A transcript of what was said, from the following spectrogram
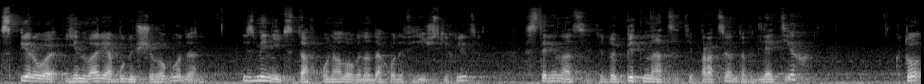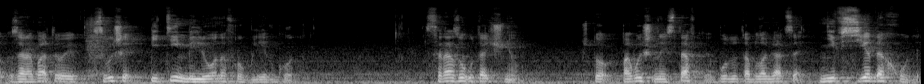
С 1 января будущего года изменить ставку налога на доходы физических лиц с 13 до 15 процентов для тех, кто зарабатывает свыше 5 миллионов рублей в год. Сразу уточню, что повышенной ставкой будут облагаться не все доходы,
